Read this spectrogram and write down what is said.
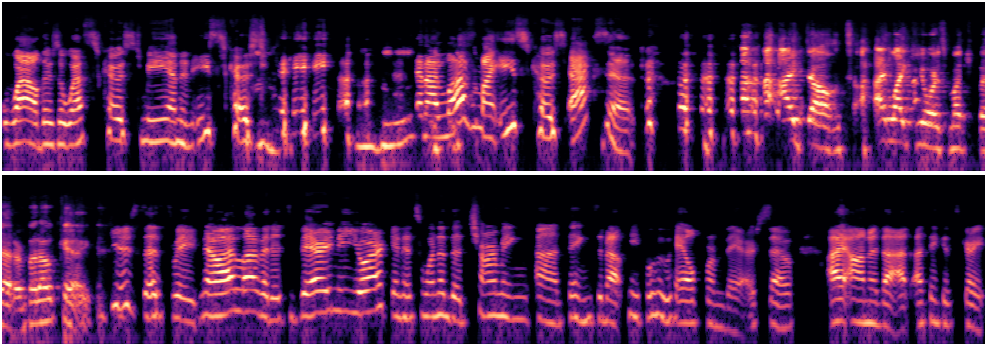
wow, there's a West Coast me and an East Coast mm-hmm. me. mm-hmm. and I love my East Coast accent. I don't. I like yours much better, but okay. You're so sweet. No, I love it. It's very New York, and it's one of the charming uh, things about people who hail from there. So I honor that. I think it's great.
